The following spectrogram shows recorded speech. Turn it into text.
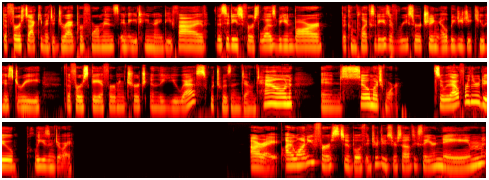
the first documented drag performance in 1895, the city's first lesbian bar, the complexities of researching LBGTQ history, the first gay affirming church in the US, which was in downtown, and so much more. So without further ado, please enjoy. All right. I want you first to both introduce yourselves, to say your name.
